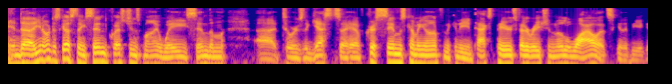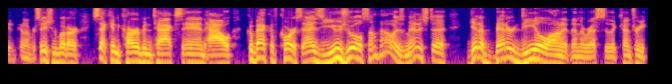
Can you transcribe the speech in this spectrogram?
And, uh, you know, discuss things. Send questions my way. Send them uh, towards the guests. I have Kris Sims coming on from the Canadian Taxpayers Federation in a little while. It's going to be a good conversation about our second carbon tax and how Quebec, of course, as usual, somehow has managed to get a better deal on it than the rest of the country.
